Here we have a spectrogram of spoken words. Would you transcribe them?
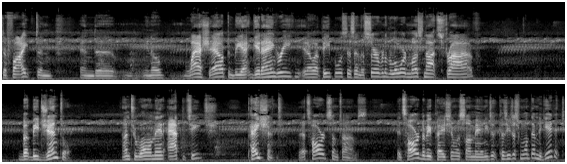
to fight and and uh, you know lash out and be get angry you know at people. It says and the servant of the lord must not strive but be gentle unto all men, apt to teach, patient. That's hard sometimes. It's hard to be patient with some men because you just want them to get it.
